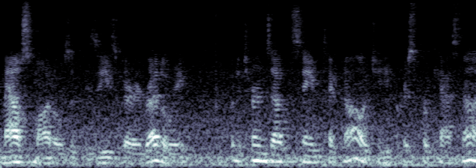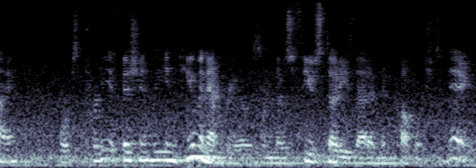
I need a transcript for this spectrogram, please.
mouse models of disease very readily. But it turns out the same technology, CRISPR-Cas9, works pretty efficiently in human embryos in those few studies that have been published to date.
